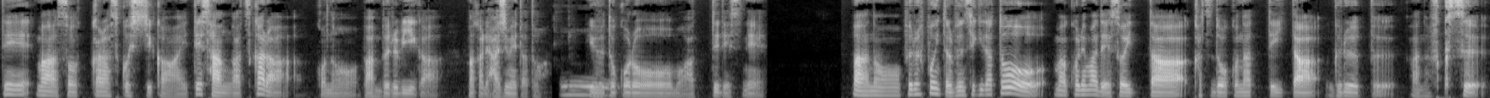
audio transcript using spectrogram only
で、まあ、そこから少し時間空いて3月からこのバンブルビーが巻かれ始めたというところもあってですね。まあ、あの、プルーフポイントの分析だと、まあ、これまでそういった活動を行っていたグループ、あの、複数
